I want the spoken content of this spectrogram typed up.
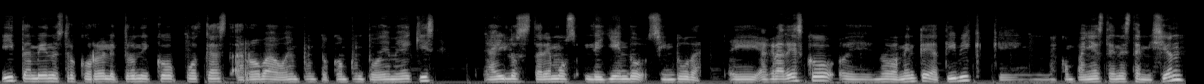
y también nuestro correo electrónico podcast arroba Ahí los estaremos leyendo sin duda. Eh, agradezco eh, nuevamente a Tibic que me acompañaste en esta emisión.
